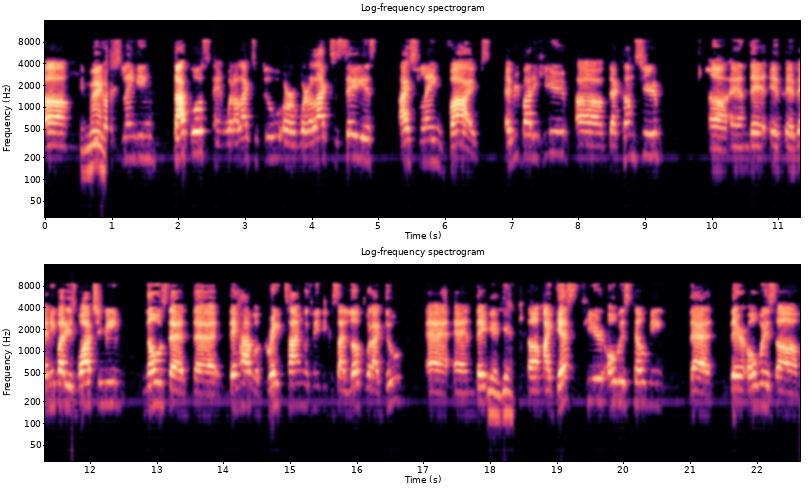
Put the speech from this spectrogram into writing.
Um, we are slanging tacos, and what I like to do, or what I like to say is, I slang vibes. Everybody here uh, that comes here, uh, and they, if, if anybody is watching me, knows that that they have a great time with me because I love what I do, and, and they Yeah, yeah. uh, my guests here always tell me that they're always um,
